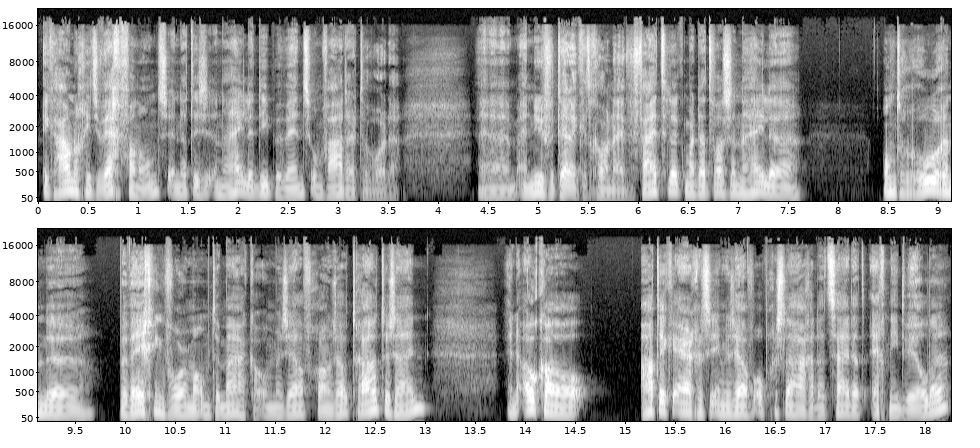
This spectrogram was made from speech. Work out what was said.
ik hou nog iets weg van ons. En dat is een hele diepe wens om vader te worden. Um, en nu vertel ik het gewoon even feitelijk, maar dat was een hele ontroerende beweging voor me om te maken. Om mezelf gewoon zo trouw te zijn. En ook al had ik ergens in mezelf opgeslagen dat zij dat echt niet wilde,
